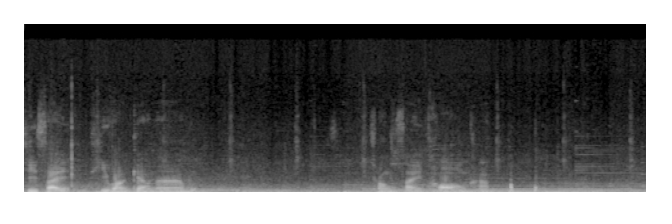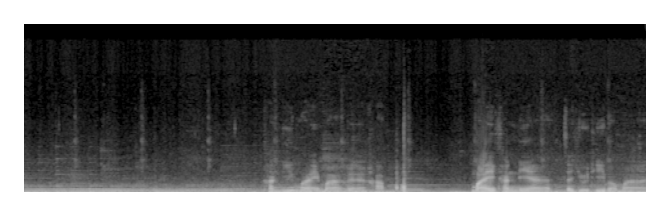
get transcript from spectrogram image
ที่ใส่ ที่วางแก้วน้ำช่องใส่ของครับ คันนี้ใหม่มากเลยนะครับ ไมค์คันนี้จะอยู่ที่ประมาณ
